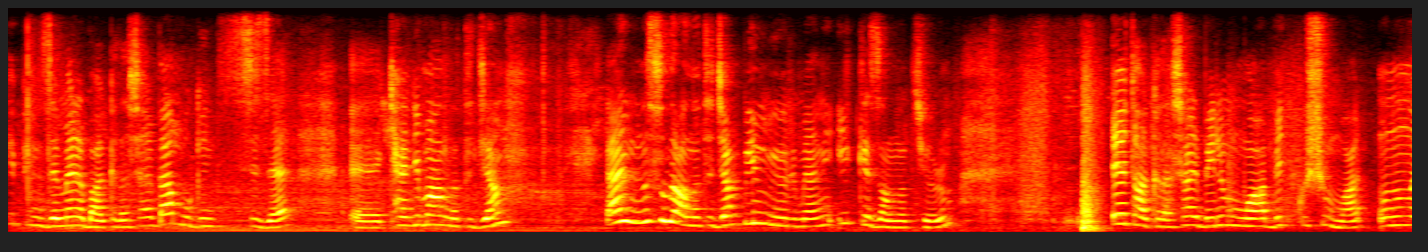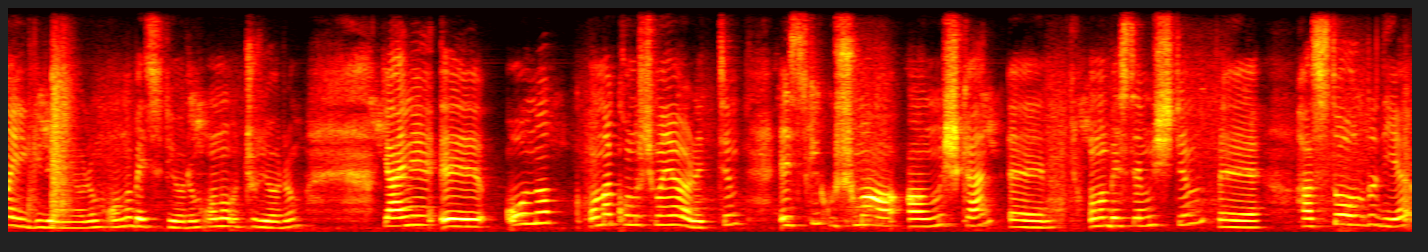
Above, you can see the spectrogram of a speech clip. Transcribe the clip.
Hepinize merhaba arkadaşlar. Ben bugün size e, kendimi anlatacağım. Yani nasıl anlatacağım bilmiyorum yani ilk kez anlatıyorum. Evet arkadaşlar benim muhabbet kuşum var. Onunla ilgileniyorum. Onu besliyorum. Onu uçuruyorum. Yani e, onu ona konuşmayı öğrettim. Eski kuşumu al- almışken e, onu beslemiştim. E, hasta oldu diye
